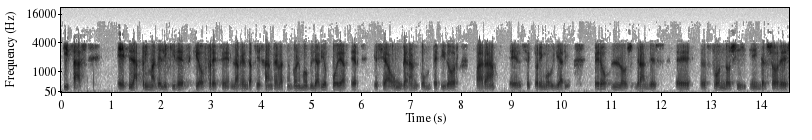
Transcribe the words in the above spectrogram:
quizás eh, la prima de liquidez que ofrece la renta fija en relación con el inmobiliario puede hacer que sea un gran competidor para el sector inmobiliario. Pero los grandes eh, fondos e inversores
